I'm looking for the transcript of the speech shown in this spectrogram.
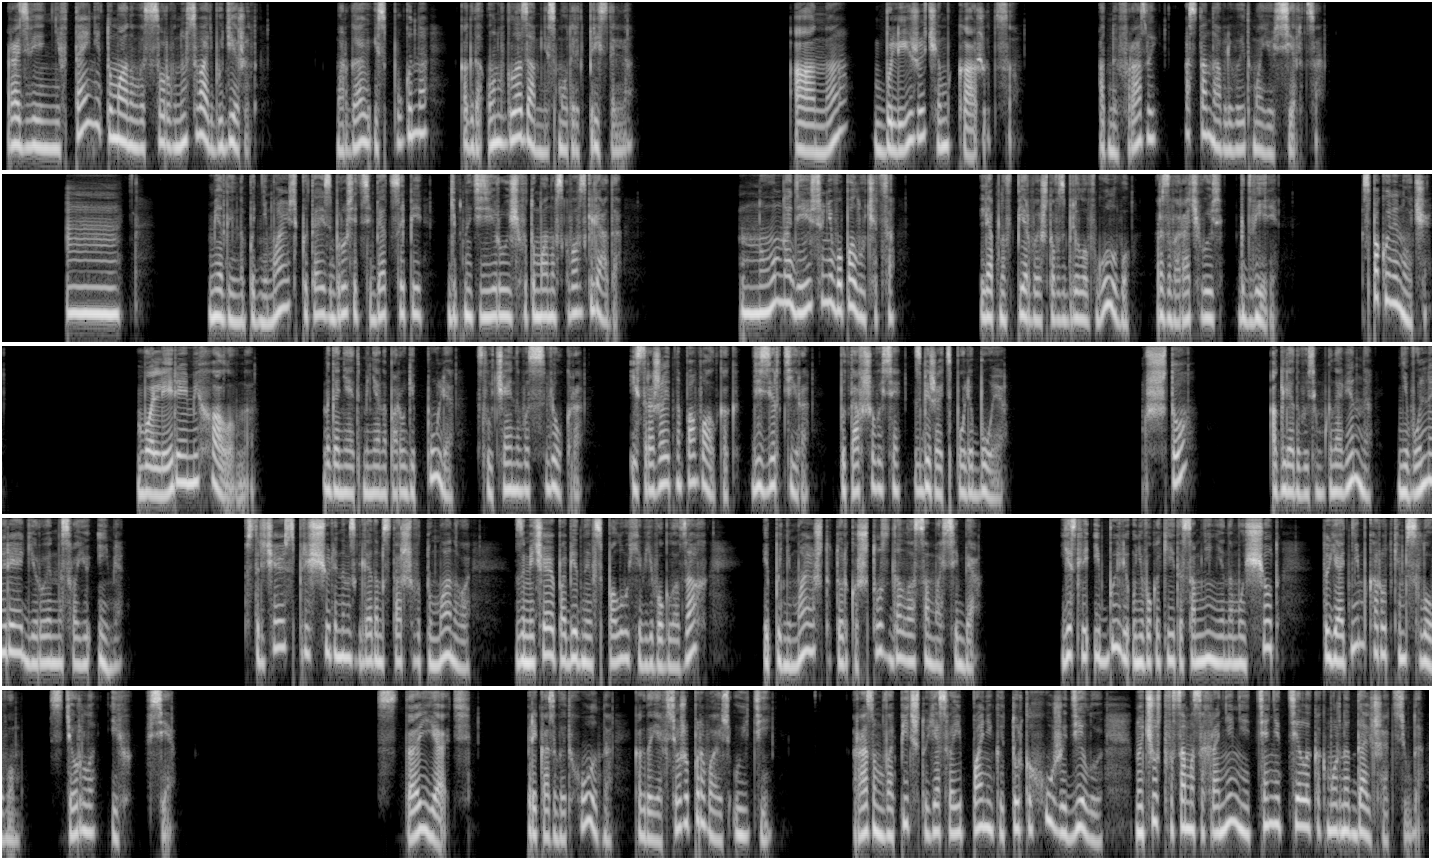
Разве не в тайне Туманова сорванную свадьбу держит? Моргаю испуганно, когда он в глаза мне смотрит пристально. А она ближе, чем кажется. Одной фразой останавливает мое сердце. М -м -м. Медленно поднимаюсь, пытаясь сбросить с себя цепи гипнотизирующего тумановского взгляда. Ну, надеюсь, у него получится. Ляпнув первое, что взбрело в голову, разворачиваюсь к двери. Спокойной ночи. Валерия Михайловна нагоняет меня на пороге пуля случайного свекра и сражает на повал, как дезертира, пытавшегося сбежать с поля боя. «Что?» Оглядываюсь мгновенно невольно реагируя на свое имя. Встречаюсь с прищуренным взглядом старшего Туманова, замечаю победные всполухи в его глазах и понимаю, что только что сдала сама себя. Если и были у него какие-то сомнения на мой счет, то я одним коротким словом стерла их все. «Стоять!» — приказывает холодно, когда я все же порываюсь уйти. Разум вопит, что я своей паникой только хуже делаю, но чувство самосохранения тянет тело как можно дальше отсюда.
